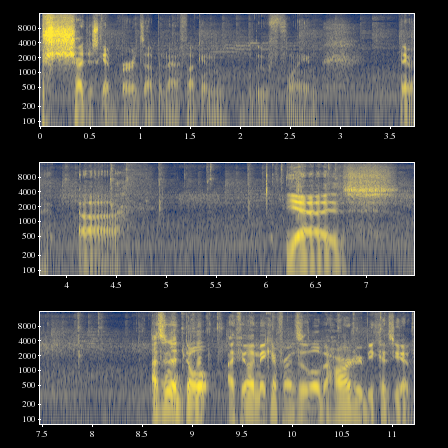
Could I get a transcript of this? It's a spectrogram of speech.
Psh, i just get burnt up in that fucking blue flame anyway uh yeah as an adult, I feel like making friends is a little bit harder because you have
